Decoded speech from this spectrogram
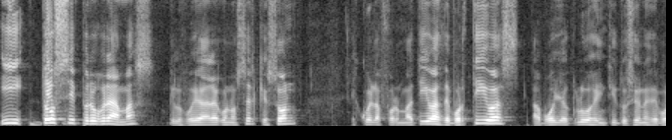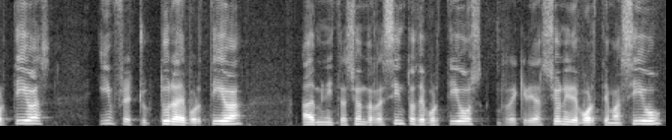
y doce programas que los voy a dar a conocer, que son escuelas formativas deportivas, apoyo a clubes e instituciones deportivas, infraestructura deportiva, administración de recintos deportivos, recreación y deporte masivo,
